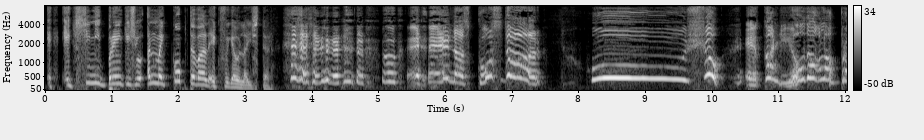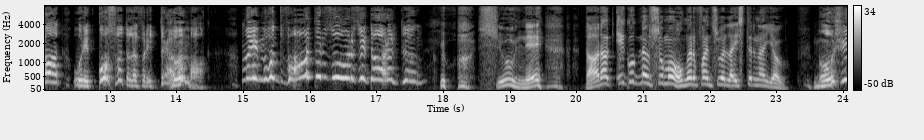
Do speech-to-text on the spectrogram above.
Ek, ek sien die prentjie so in my kop terwyl ek vir jou luister. en as kos daar. Ooh, sjoe. Ek kan die hele dag lank praat oor die kos wat hulle vir die troue maak. My mond water soor as ek daaraan dink. Sjoe, nee. Daar raak ek ook nou sommer honger van so luister na jou. Moshi,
